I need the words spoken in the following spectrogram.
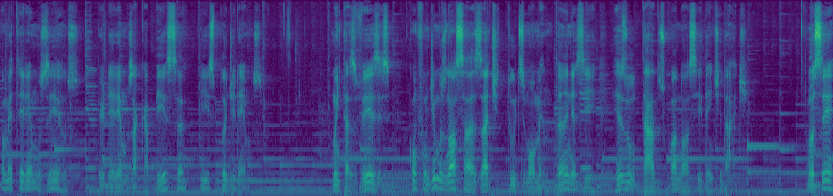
cometeremos erros, perderemos a cabeça e explodiremos. Muitas vezes, confundimos nossas atitudes momentâneas e resultados com a nossa identidade. Você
